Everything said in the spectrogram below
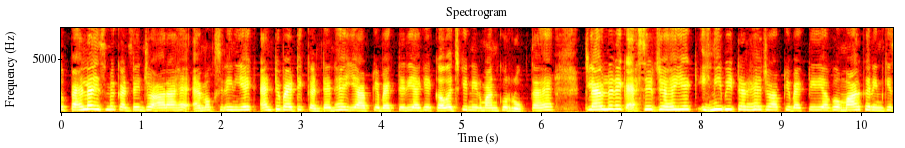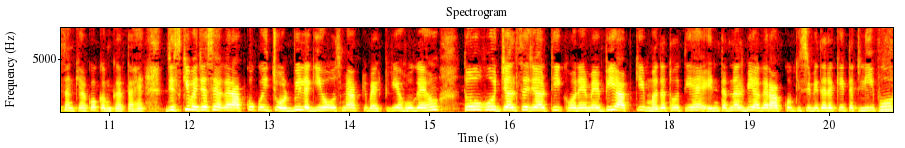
तो पहला इसमें कंटेंट जो आ रहा है एमोक्सिलिन ये एक एंटीबायोटिक कंटेंट है। ये आपके बैक्टीरिया के कवच के निर्माण को रोकता है। क्लेवलरिक एसिड जो है, ये एक इनिबीटर है, जो आपके बैक्टीरिया को मारकर इनकी संख्या को कम करता है, जिसकी वजह से अगर आपको कोई चोट भी लगी हो उसमें आपके बैक्टीरिया हो गए हो तो वो जल्द से जल्द ठीक होने में भी आपकी मदद होती है। इंटरनल भी अगर आपको किसी भी तरह की तकलीफ़ हो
